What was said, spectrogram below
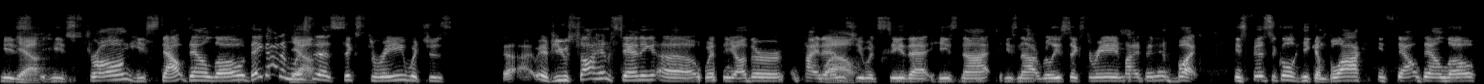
He's yeah. he's strong. He's stout down low. They got him yeah. listed as six three, which is uh, if you saw him standing uh, with the other tight ends, wow. you would see that he's not he's not really six three in my opinion. But he's physical. He can block. He's stout down low.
